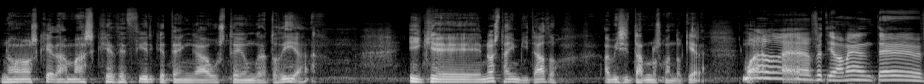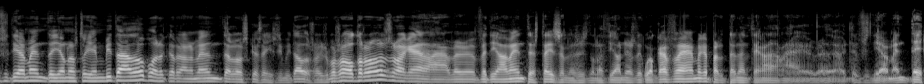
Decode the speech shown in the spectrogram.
no nos queda más que decir que tenga usted un grato día y que no está invitado a visitarnos cuando quiera. Bueno, eh, efectivamente, efectivamente yo no estoy invitado porque realmente los que estáis invitados sois vosotros, porque eh, efectivamente estáis en las instalaciones de Cuac FM que pertenecen a, eh, efectivamente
